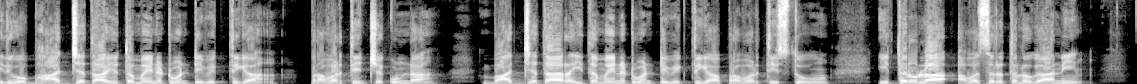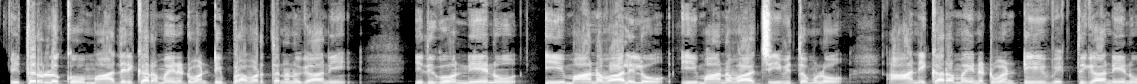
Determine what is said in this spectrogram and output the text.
ఇదిగో బాధ్యతాయుతమైనటువంటి వ్యక్తిగా ప్రవర్తించకుండా బాధ్యతారహితమైనటువంటి వ్యక్తిగా ప్రవర్తిస్తూ ఇతరుల అవసరతలు కానీ ఇతరులకు మాదిరికరమైనటువంటి ప్రవర్తనను కానీ ఇదిగో నేను ఈ మానవాళిలో ఈ మానవ జీవితంలో హానికరమైనటువంటి వ్యక్తిగా నేను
